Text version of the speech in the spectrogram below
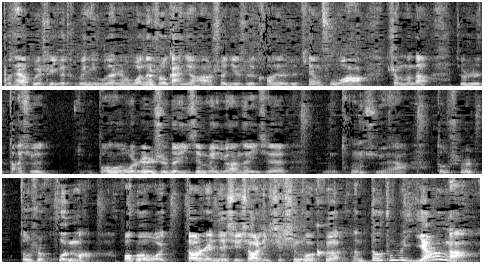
不太会是一个特别牛的人。我那时候感觉好像设计师靠的是天赋啊什么的，就是大学。包括我认识的一些美院的一些同学啊，都是都是混嘛。包括我到人家学校里去听过课，那，都他妈一样啊，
